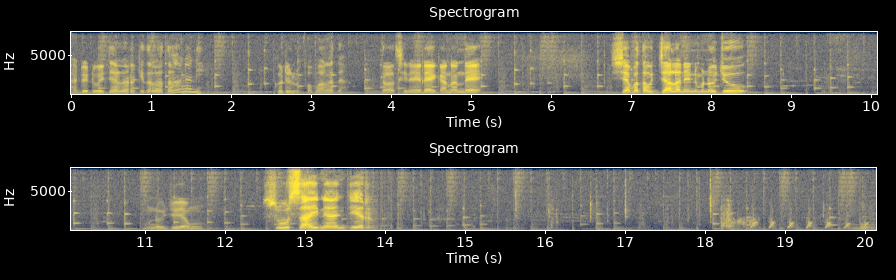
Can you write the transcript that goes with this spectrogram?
Ada dua jalur Kita lewat mana nih? Gue udah lupa banget dah. Kita lewat sini deh Kanan deh. Siapa tahu jalan ini menuju menuju yang susah ini anjir. Bu.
